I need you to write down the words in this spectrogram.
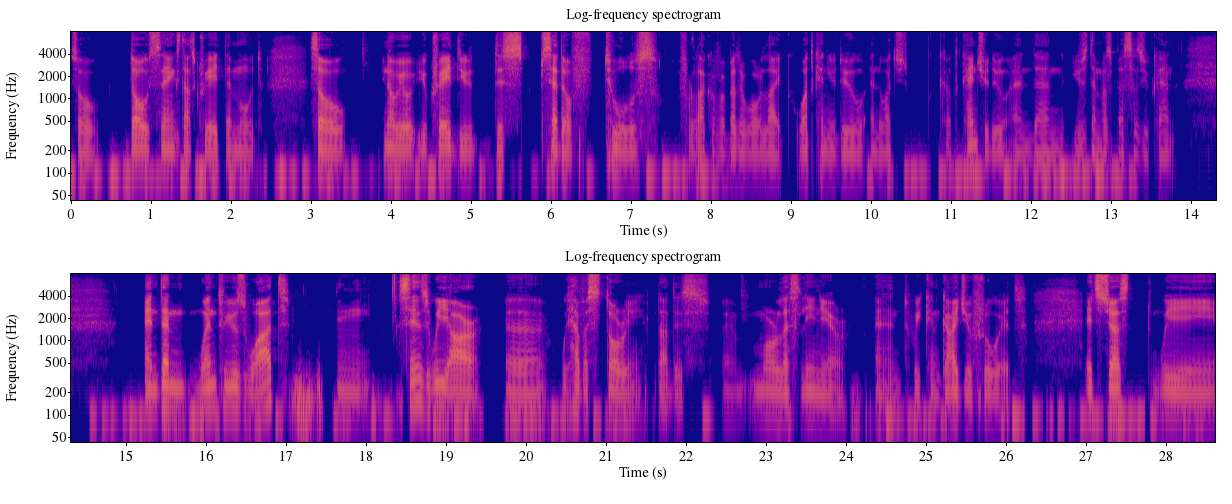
So those things that create the mood. So you know you, you create you, this set of tools for lack of a better word like what can you do and what, what can't you do and then use them as best as you can. And then when to use what? Mm, since we are uh, we have a story that is uh, more or less linear and we can guide you through it it's just we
